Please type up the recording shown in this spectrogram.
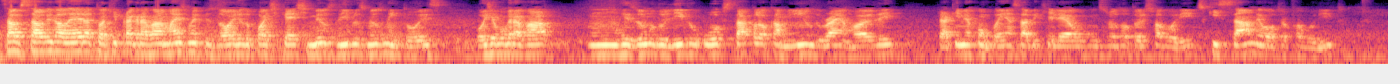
Salve, salve galera! Tô aqui para gravar mais um episódio do podcast Meus Livros, Meus Mentores. Hoje eu vou gravar um resumo do livro O Obstáculo ao Caminho, do Ryan Holiday. Para quem me acompanha sabe que ele é um dos meus autores favoritos, quiçá meu autor favorito.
